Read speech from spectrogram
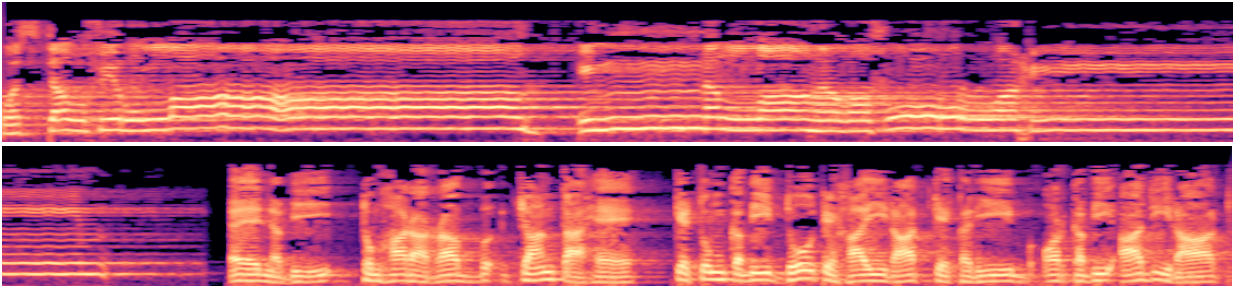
واستغفروا الله ان اللہ غفور رحیم اے نبی، تمہارا رب جانتا ہے کہ تم کبھی دو تہائی رات کے قریب اور کبھی آدھی رات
